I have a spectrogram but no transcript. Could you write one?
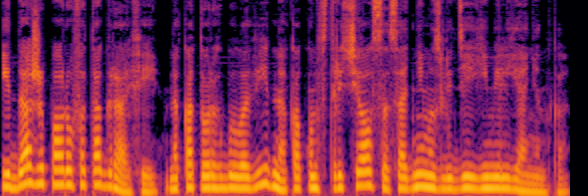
и даже пару фотографий, на которых было видно, как он встречался с одним из людей Емельяненко.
